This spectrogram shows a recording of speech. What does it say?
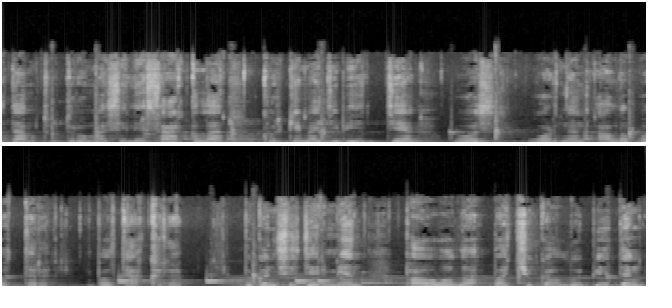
адам тудыру мәселесі арқылы көркем әдебиетте өз орнын алып отыр бұл тақырып. Бүгін сіздермен паоло бачугалупидің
